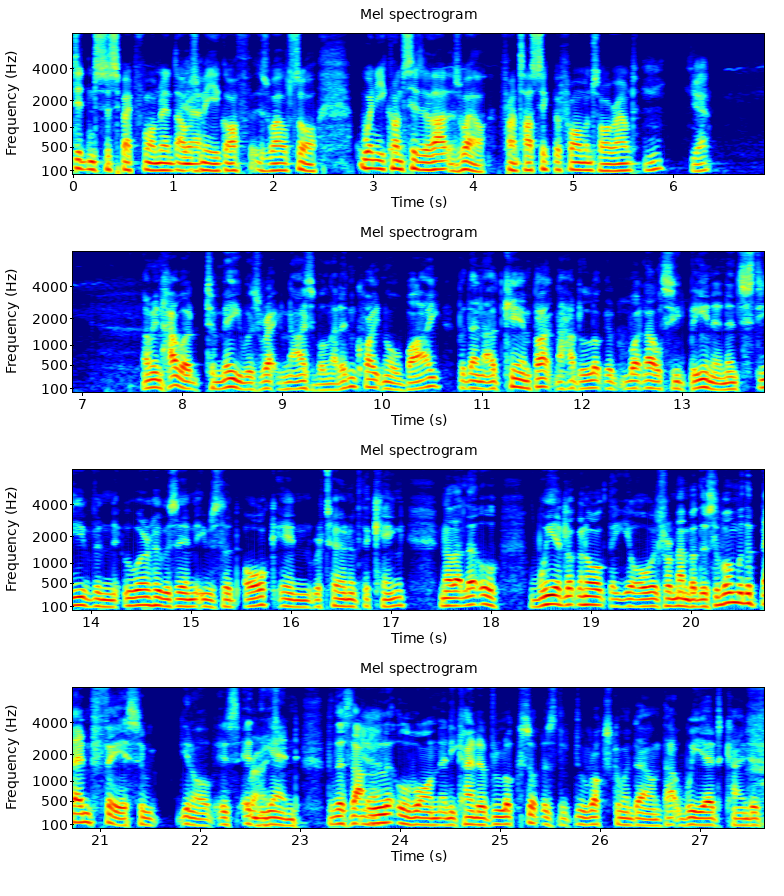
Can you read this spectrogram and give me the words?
Didn't suspect for one minute that yeah. was Mia Goth as well. So when you consider that as well, fantastic performance all around. Mm, yeah. I mean, Howard to me was recognisable, and I didn't quite know why. But then I came back and I had a look at what else he'd been in, and Stephen Ure, who was in, he was the orc in Return of the King. Know that little weird-looking orc that you always remember. There's the one with the bent face who you know, is in right. the end. But there's that yeah. little one, and he kind of looks up as the, the rock's coming down. That weird kind of.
